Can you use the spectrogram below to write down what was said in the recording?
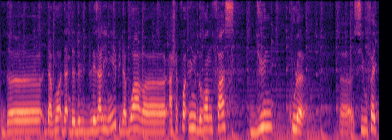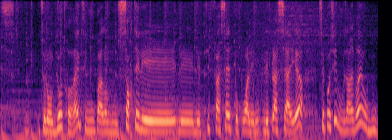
de, de, les aligner puis d'avoir euh, à chaque fois une grande face d'une couleur. Euh, si vous faites selon d'autres règles, si vous par exemple vous sortez les, petites facettes pour pouvoir les placer ailleurs, c'est possible, vous arriverez au bout.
